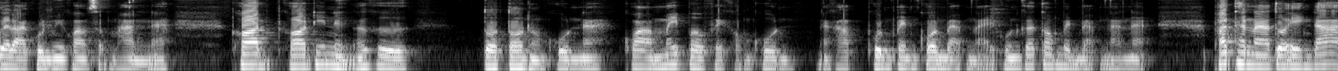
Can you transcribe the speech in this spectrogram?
เวลาคุณมีความสัมพันธ์นะข้อข้อที่ 1 ก็คือตัวตนของคุณนะความไม่ perfect ของคุณนะครับคุณเป็นคนแบบไหนคุณก็ต้องเป็นแบบนั้นน่ะพัฒนาตัวเองได้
